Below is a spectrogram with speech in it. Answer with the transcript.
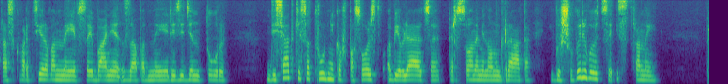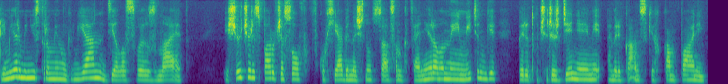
расквартированные в Сайбане западные резидентуры – Десятки сотрудников посольств объявляются персонами нон-грата и вышвыриваются из страны. Премьер-министр Мингмьян дело свое знает. Еще через пару часов в Кухьябе начнутся санкционированные митинги перед учреждениями американских компаний.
